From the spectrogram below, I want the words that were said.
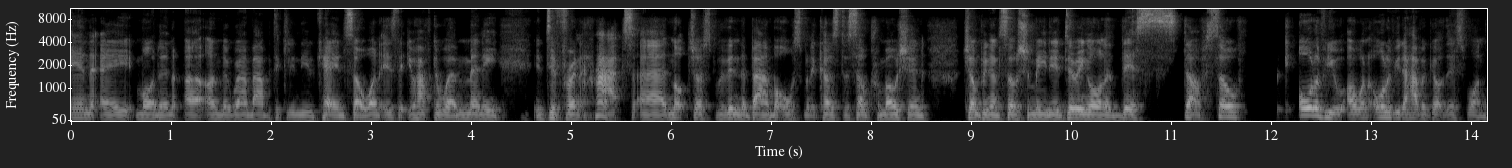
in a modern uh, underground band particularly in the uk and so on is that you have to wear many different hats uh, not just within the band but also when it comes to self promotion jumping on social media doing all of this stuff so all of you i want all of you to have a go at this one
